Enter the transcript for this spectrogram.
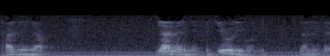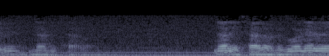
ထားခြင်းကြောင့်ရနိုင်တဲ့အကျိုးတွေပေါ့လေဒါလေးလည်းနားလည်းထားပါနားလည်ထားတော့ငကောလည်းပဲ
